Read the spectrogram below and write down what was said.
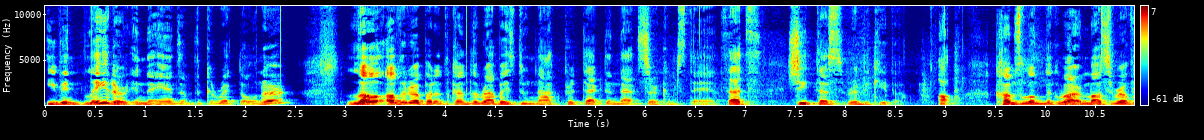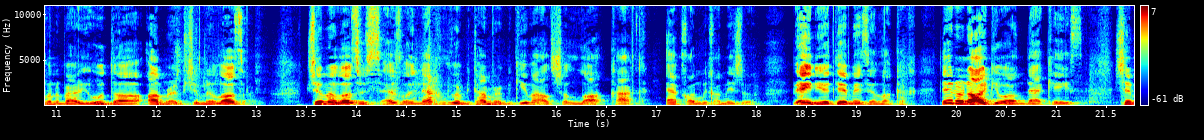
even later in the hands of the correct owner. Lo Avir the rabbis do not protect in that circumstance. That's Shitas Rabbi Kiva. Oh, comes along the Gemara, Masir Rav Bar Yehuda, Am Rabbi Shimon Elazar. Shimon Elazar says, "Lo nechel v'bitam Rabbi Kiva al shalakach echon michamishu ve'en yodeh mezen lakach." They don't argue on that case. That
